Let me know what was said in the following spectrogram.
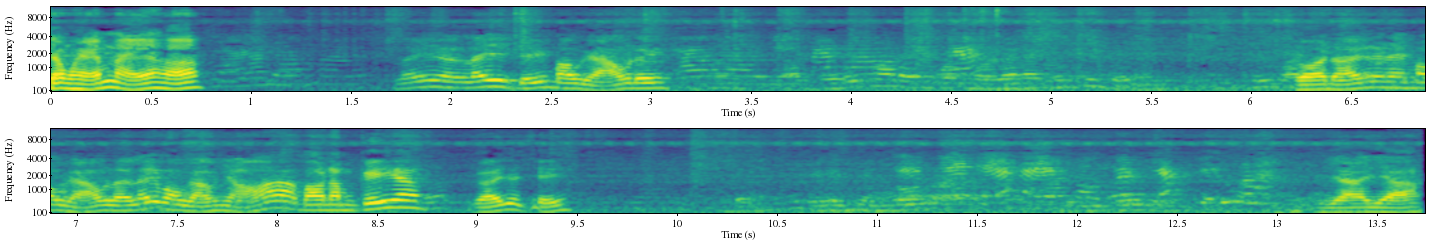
Trong hẻm này á hả? Lấy lấy chị bao gạo đi. Rồi đợi nó đem bao gạo lại lấy bao gạo nhỏ bao 5 kg á gửi cho chị. Dạ dạ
